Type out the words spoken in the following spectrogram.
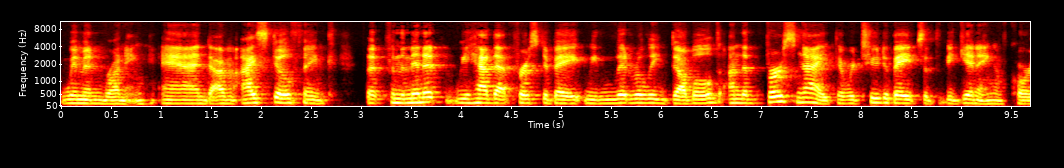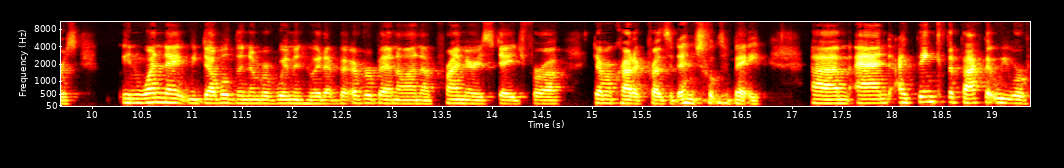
women running, and um, I still think that from the minute we had that first debate, we literally doubled. On the first night, there were two debates at the beginning, of course. In one night, we doubled the number of women who had ever been on a primary stage for a Democratic presidential debate. Um, and I think the fact that we were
